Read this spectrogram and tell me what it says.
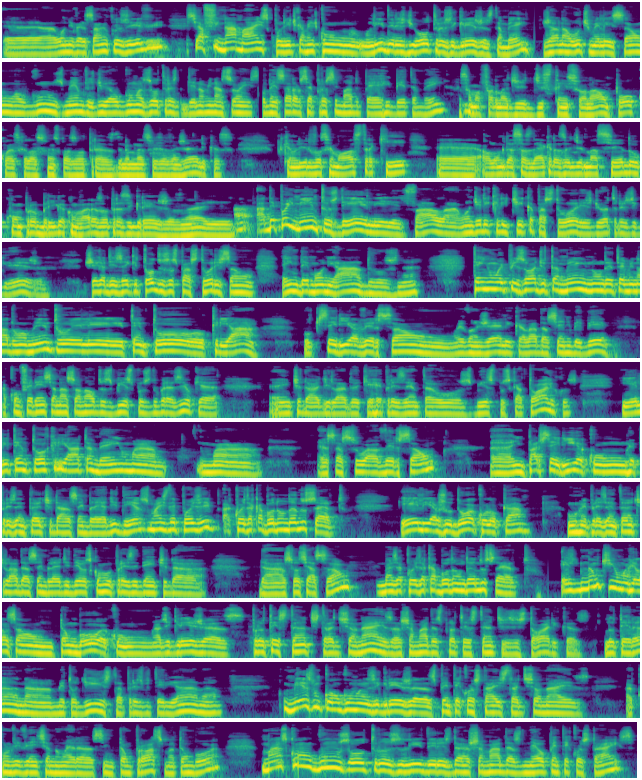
é, a Universal, inclusive, se afinar mais politicamente com líderes de outras igrejas também. Já na última eleição, alguns membros de algumas outras denominações começaram a se aproximar do PRB também. Essa é uma forma de distensionar um pouco as relações com as outras denominações evangélicas? Porque no livro você mostra que é, ao longo dessas décadas o Edir Macedo comprou briga com várias outras igrejas, né? E... Há, depoimentos dele, fala, onde ele critica pastores de outras igrejas chega a dizer que todos os pastores são endemoniados, né? Tem um episódio também, num determinado momento, ele tentou criar o que seria a versão evangélica lá da CNBB, a Conferência Nacional dos Bispos do Brasil, que é a entidade lá do, que representa os bispos católicos, e ele tentou criar também uma, uma essa sua versão uh, em parceria com um representante da Assembleia de Deus, mas depois a coisa acabou não dando certo. Ele ajudou a colocar um representante lá da Assembleia de Deus como presidente da, da associação, mas a coisa acabou não dando certo. Ele não tinha uma relação tão boa com as igrejas protestantes tradicionais, as chamadas protestantes históricas, luterana, metodista, presbiteriana mesmo com algumas igrejas pentecostais tradicionais, a convivência não era assim tão próxima, tão boa, mas com alguns outros líderes das chamadas neopentecostais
